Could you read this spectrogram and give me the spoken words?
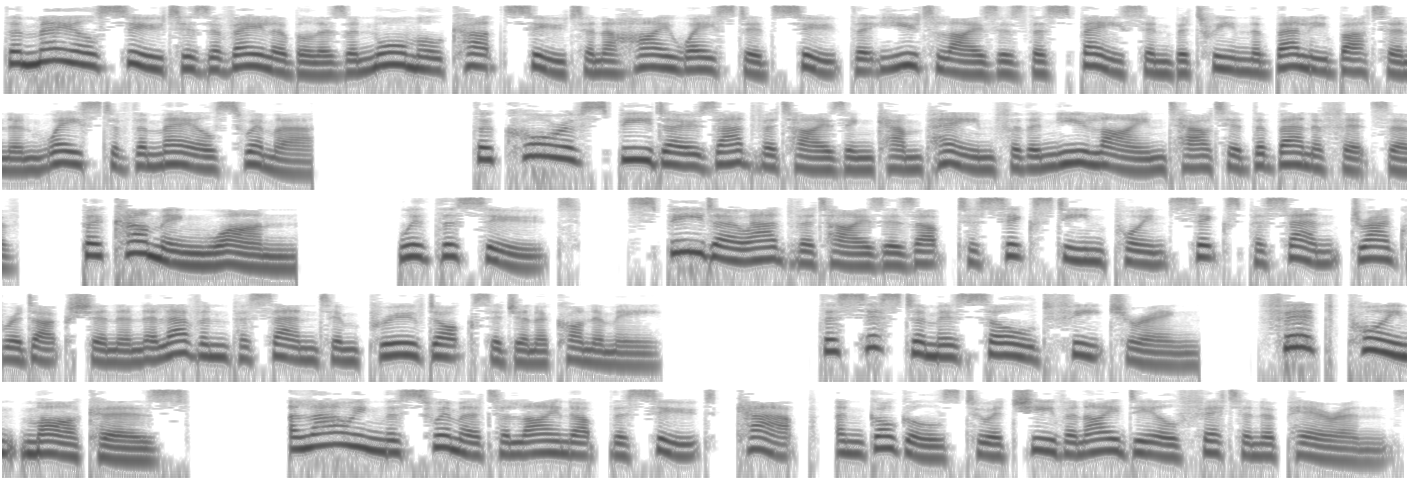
The male suit is available as a normal cut suit and a high-waisted suit that utilizes the space in between the belly button and waist of the male swimmer. The core of Speedo's advertising campaign for the new line touted the benefits of becoming one with the suit. Speedo advertises up to 16.6% drag reduction and 11% improved oxygen economy. The system is sold featuring fit point markers allowing the swimmer to line up the suit, cap, and goggles to achieve an ideal fit and appearance.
